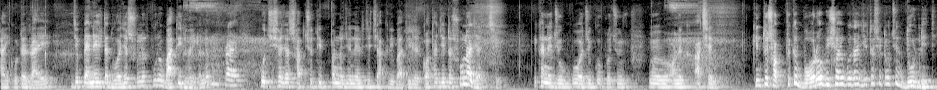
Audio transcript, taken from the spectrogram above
হাইকোর্টের রায়ে যে প্যানেলটা দু হাজার ষোলোর পুরো বাতিল হয়ে গেল এবং প্রায় পঁচিশ হাজার সাতশো তিপ্পান্ন জনের যে চাকরি বাতিলের কথা যেটা শোনা যাচ্ছে এখানে যোগ্য অযোগ্য প্রচুর অনেক আছেন। কিন্তু সব থেকে বড় বিষয় বোধহয় যেটা সেটা হচ্ছে দুর্নীতি।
